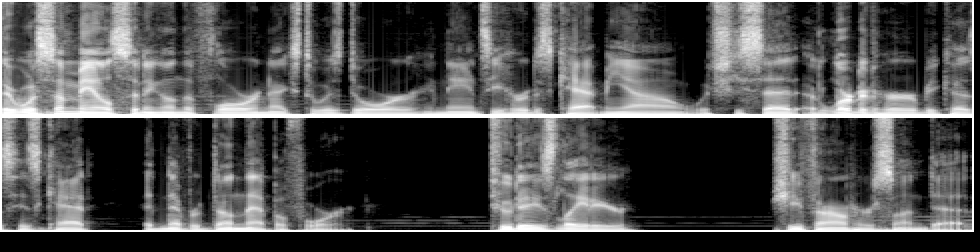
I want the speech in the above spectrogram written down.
There was some mail sitting on the floor next to his door, and Nancy heard his cat meow, which she said alerted her because his cat had never done that before. Two days later, she found her son dead.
